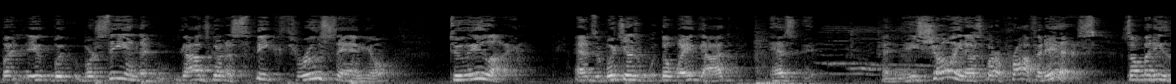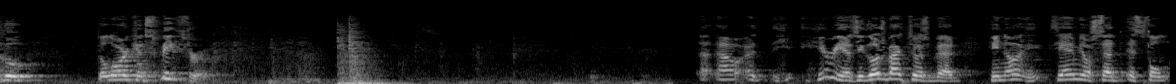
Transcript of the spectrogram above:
But it, we're seeing that God's going to speak through Samuel to Eli, and which is the way God has. And He's showing us what a prophet is somebody who the Lord can speak through. Now, uh, here he is. He goes back to his bed. He know Samuel said, "It's the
